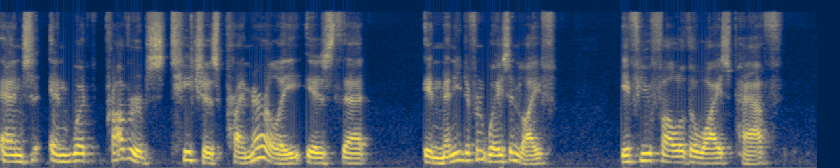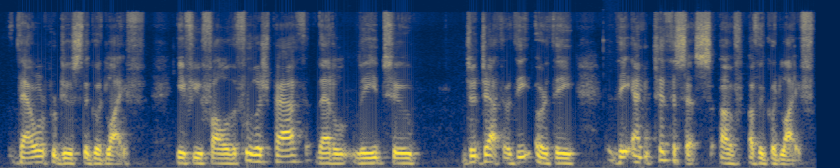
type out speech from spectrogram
And, and what Proverbs teaches primarily is that in many different ways in life, if you follow the wise path, that will produce the good life. If you follow the foolish path, that'll lead to to death or the or the the antithesis of, of the good life.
